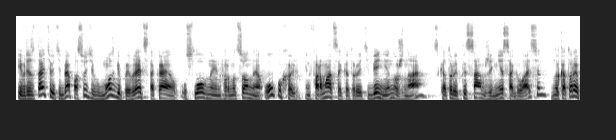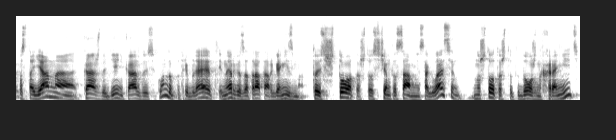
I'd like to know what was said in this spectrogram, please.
И в результате у тебя, по сути, в мозге появляется такая условная информационная опухоль, информация, которая тебе не нужна, с которой ты сам же не согласен, но которая постоянно, каждый день, каждую секунду потребляет энергозатраты организма. То есть что-то, что с чем ты сам не согласен, но что-то, что ты должен хранить,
